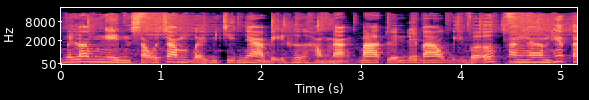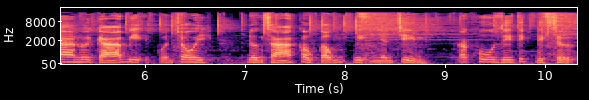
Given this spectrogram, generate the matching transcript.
15.679 nhà bị hư hỏng nặng, 3 tuyến đê bao bị vỡ, hàng ngàn hecta nuôi cá bị cuốn trôi, đường xá cầu cống bị nhấn chìm, các khu di tích lịch sử,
